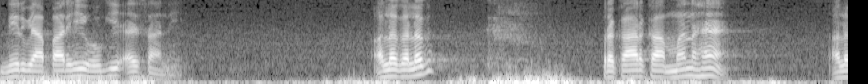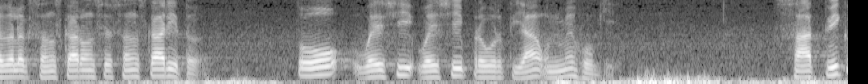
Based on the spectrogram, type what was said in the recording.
निर्व्यापार ही होगी, ऐसा नहीं। अलग अलग प्रकार का मन है अलग अलग संस्कारों से संस्कारित। तो वैसी वैसी प्रवृत्तियाँ उनमें होगी। सात्विक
